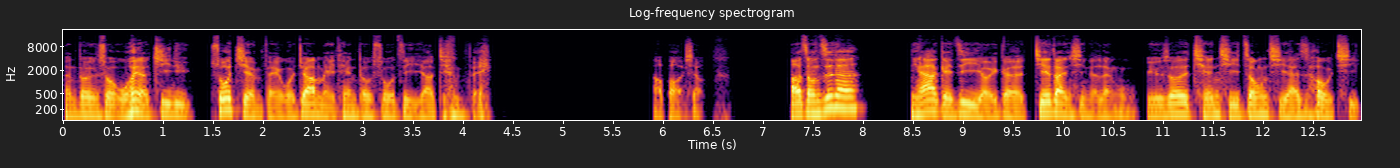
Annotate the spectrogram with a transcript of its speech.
很多人说我很有纪律。说减肥，我就要每天都说自己要减肥，好不好笑？好，总之呢，你还要给自己有一个阶段性的任务，比如说前期、中期还是后期。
